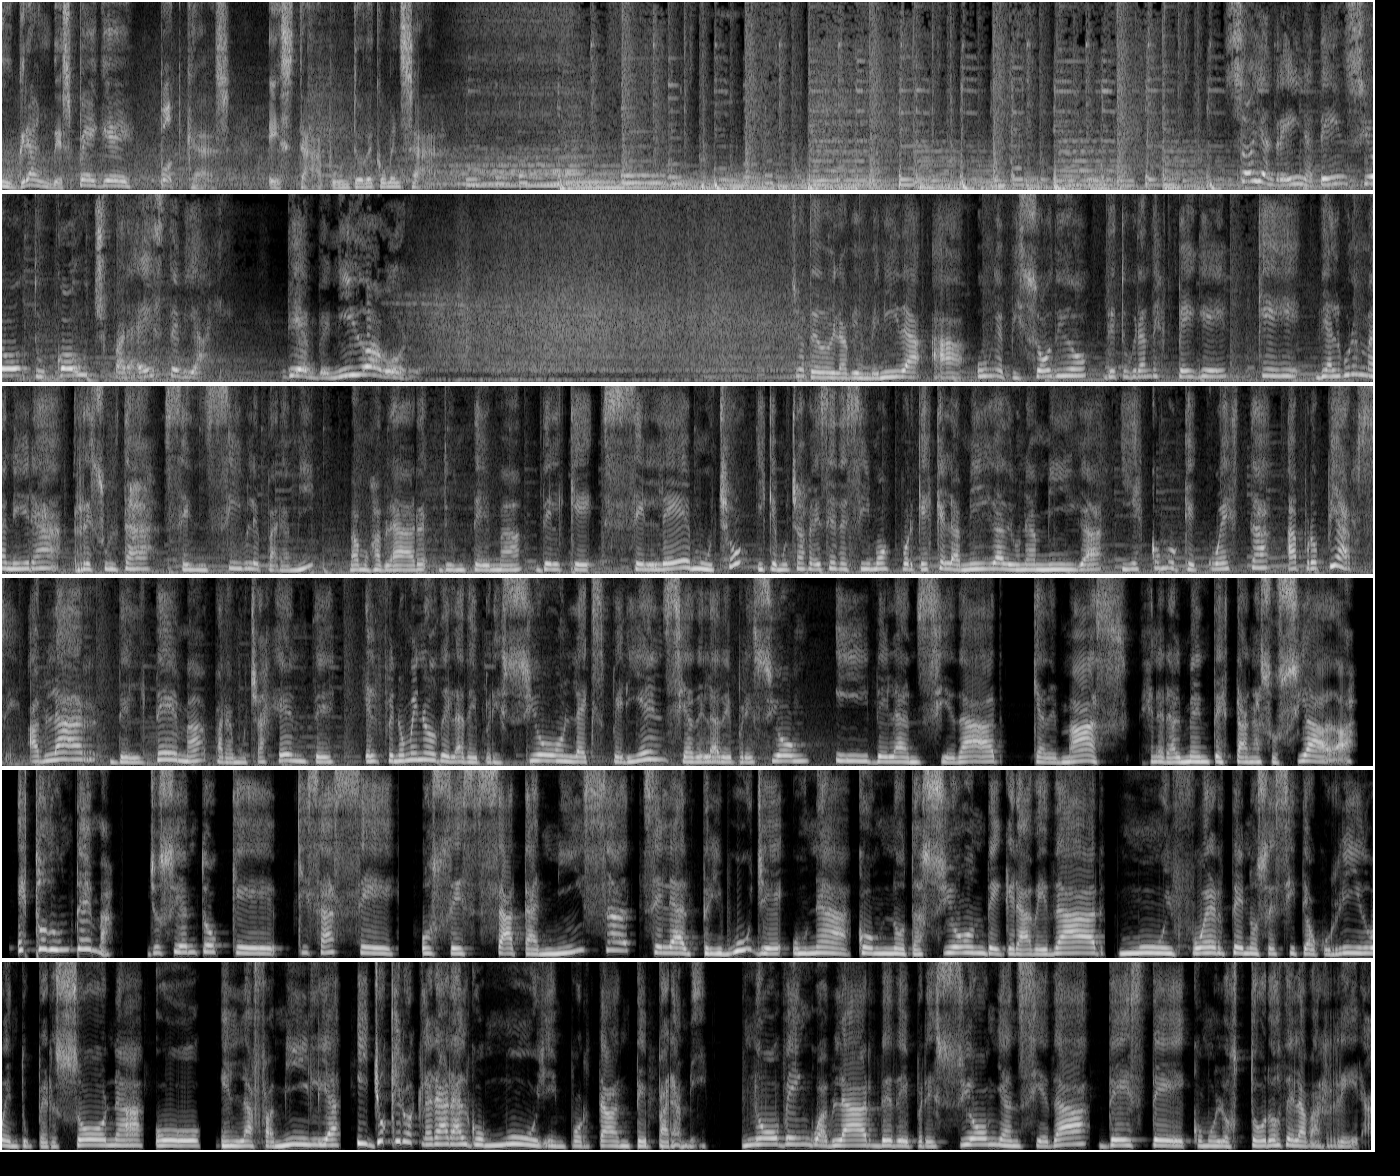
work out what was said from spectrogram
Tu gran despegue podcast está a punto de comenzar. Soy Andreina Tencio, tu coach para este viaje. Bienvenido a bordo. Yo te doy la bienvenida a un episodio de tu gran despegue que de alguna manera resulta sensible para mí. Vamos a hablar de un tema del que se lee mucho y que muchas veces decimos porque es que la amiga de una amiga y es como que cuesta apropiarse. Hablar del tema para mucha gente, el fenómeno de la depresión, la experiencia de la depresión y de la ansiedad que además generalmente están asociadas, es todo un tema. Yo siento que quizás se o se sataniza, se le atribuye una connotación de gravedad muy fuerte, no sé si te ha ocurrido en tu persona o en la familia. Y yo quiero aclarar algo muy importante para mí. No vengo a hablar de depresión y ansiedad desde como los toros de la barrera.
